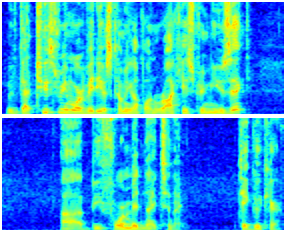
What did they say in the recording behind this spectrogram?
We've got two, three more videos coming up on rock history music uh, before midnight tonight. Take good care.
